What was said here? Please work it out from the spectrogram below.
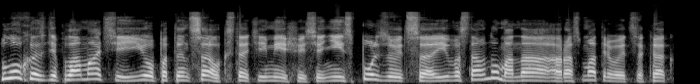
Плохо с дипломатией, ее потенциал, кстати, имеющийся, не используется, и в основном она рассматривается как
